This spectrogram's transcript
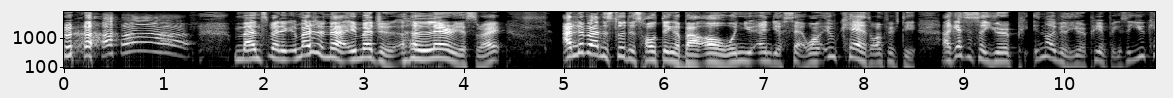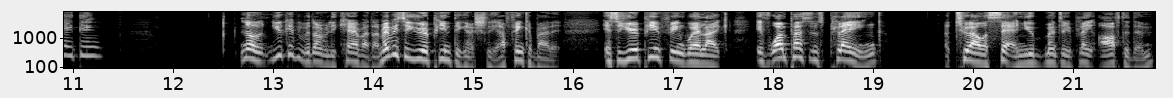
man spending. Imagine that. Imagine hilarious, right? I never understood this whole thing about oh when you end your set one who cares 150 I guess it's a European it's not even a European thing it's a UK thing? No UK people don't really care about that. Maybe it's a European thing actually I think about it. It's a European thing where like if one person's playing a two hour set and you're meant to be playing after them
